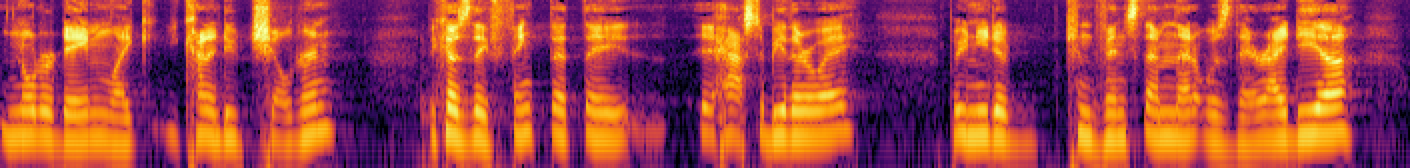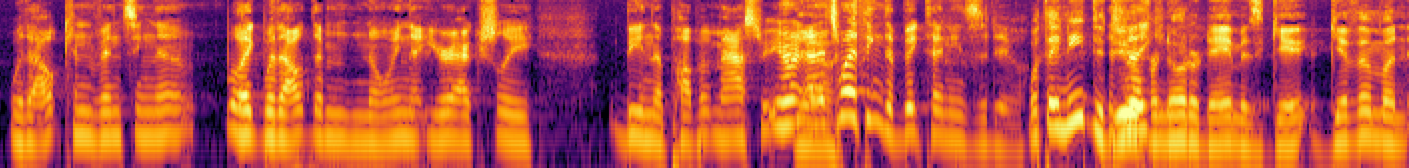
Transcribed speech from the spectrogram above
Notre Dame like you kind of do children because they think that they it has to be their way, but you need to convince them that it was their idea without convincing them, like without them knowing that you're actually being the puppet master. You know, Yeah. that's what I think the Big Ten needs to do. What they need to do like- for Notre Dame is give, give them an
